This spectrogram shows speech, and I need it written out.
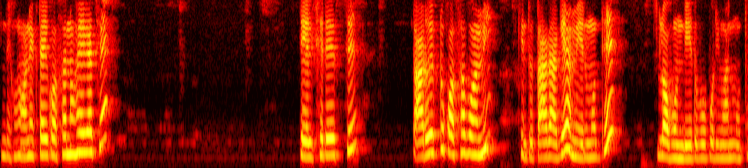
দেখুন, অনেকটাই কষানো হয়ে গেছে। তেল ছেড়ে এসছে। আরও একটু কষাবো আমি, কিন্তু তার আগে আমি এর মধ্যে লবণ দিয়ে দেবো পরিমাণ মতো।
